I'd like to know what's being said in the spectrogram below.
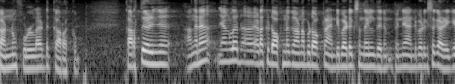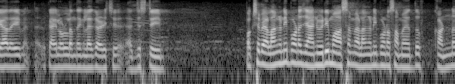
കണ്ണും ഫുള്ളായിട്ട് കറക്കും. കറുത്ത് കഴിഞ്ഞ് അങ്ങനെ ഞങ്ങൾ ഇടയ്ക്ക് ഡോക്ടറിനെ കാണുമ്പോൾ ഡോക്ടർ ആന്റിബയോട്ടിക്സ് എന്തെങ്കിലും തരും. പിന്നെ ആന്റിബയോട്ടിക്സ് കഴിക്കാതെ കയ്യിലുള്ള എന്തെങ്കിലുമൊക്കെ കഴിച്ച് അഡ്ജസ്റ്റ് ചെയ്യും. പക്ഷേ വേളാങ്കണ്ണി പോണ ജാനുവരി മാസം വേളാങ്കണ്ണി പോണ സമയത്ത് കണ്ണ്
